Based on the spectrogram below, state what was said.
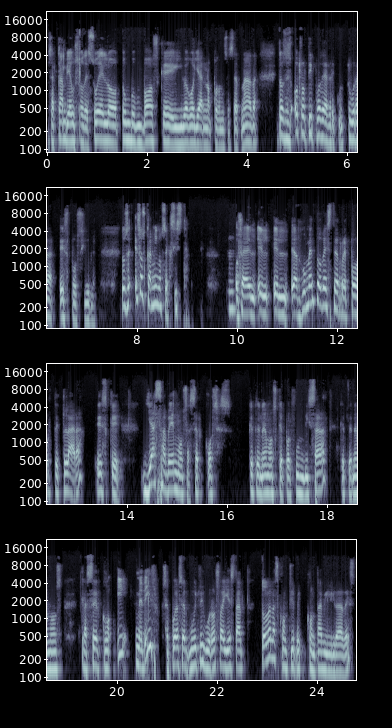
O sea, cambia uso de suelo, tumba un bosque y luego ya no podemos hacer nada. Entonces, otro tipo de agricultura es posible. Entonces, esos caminos existen. O sea, el, el argumento de este reporte, Clara, es que ya sabemos hacer cosas que tenemos que profundizar, que tenemos que hacer y medir. Se puede hacer muy riguroso. Ahí están todas las contabilidades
